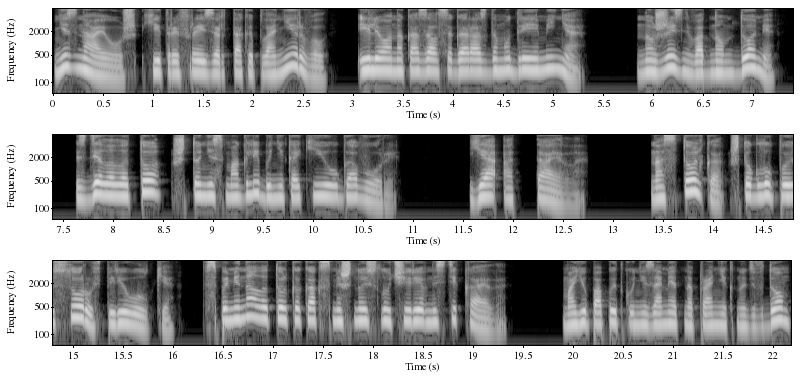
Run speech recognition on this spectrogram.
Не знаю уж, хитрый Фрейзер так и планировал, или он оказался гораздо мудрее меня. Но жизнь в одном доме сделала то, что не смогли бы никакие уговоры. Я оттаяла. Настолько, что глупую ссору в переулке вспоминала только как смешной случай ревности Кайла мою попытку незаметно проникнуть в дом,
